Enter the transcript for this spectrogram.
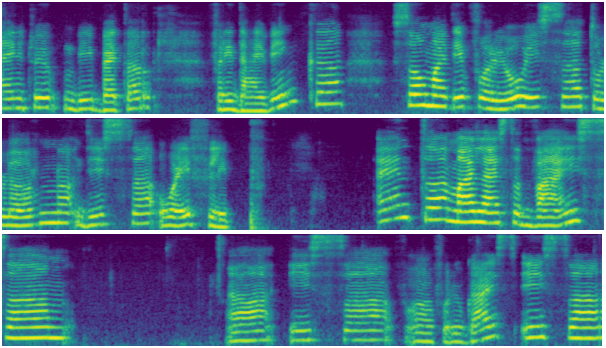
it will be better free diving. so my tip for you is to learn this wave flip. And my last advice um, uh, is uh, uh, for you guys is uh,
